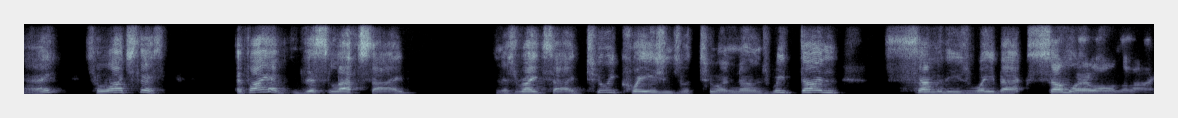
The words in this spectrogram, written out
All right, so watch this. If I have this left side and this right side, two equations with two unknowns. We've done some of these way back somewhere along the line,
